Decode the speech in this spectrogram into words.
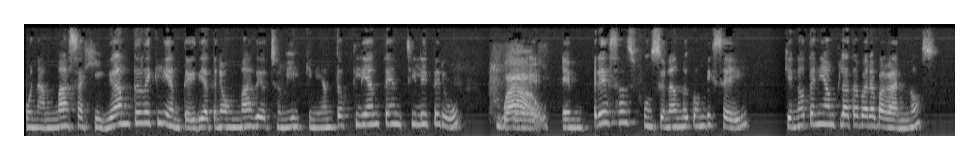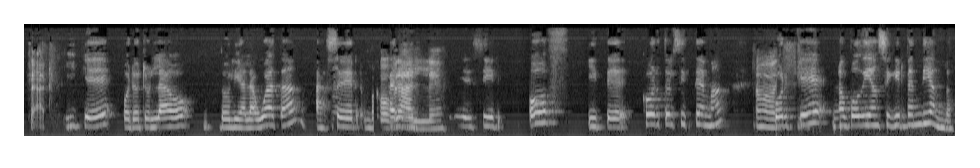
una masa gigante de clientes. Hoy día tenemos más de 8.500 clientes en Chile y Perú. Wow. Eh, empresas funcionando con Visale que no tenían plata para pagarnos. Claro. Y que, por otro lado, dolía la guata hacer... Cobrarle. Y decir, off y te corto el sistema porque no podían seguir vendiendo.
